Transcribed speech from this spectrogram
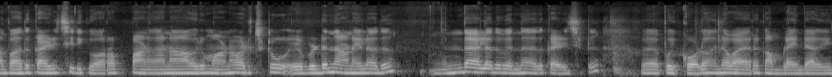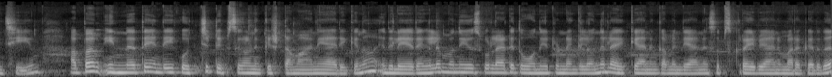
അപ്പോൾ അത് കഴിച്ചിരിക്കും ഉറപ്പാണ്. കാരണം ആ ഒരു മണം അടിച്ചിട്ട് എവിടെ നിന്നാണേലും അത് എന്തായാലും അത് വന്ന് അത് കഴിച്ചിട്ട് പൊയ്ക്കോളും. അതിന്റെ വയറ് കംപ്ലൈന്റ് ആവുകയും ചെയ്യും. അപ്പം ഇന്നത്തെ എന്റെ ഈ കൊച്ചു ടിപ്സുകൾ നിങ്ങൾക്ക് ഇഷ്ടമാനിയായിരിക്കുന്നു ഇതിലേതെങ്കിലും ഒന്ന് യൂസ്ഫുള്ളായിട്ട് തോന്നിയിട്ടുണ്ടെങ്കിൽ ഒന്ന് ലൈക്ക് ചെയ്യാനും കമന്റ് ചെയ്യാനും സബ്സ്ക്രൈബ് ചെയ്യാനും മറക്കരുത്.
